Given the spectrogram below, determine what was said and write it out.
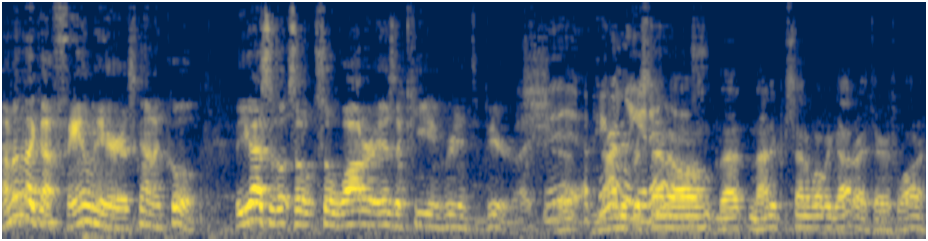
I'm in like a family here. It's kind of cool. But you guys, so, so so water is a key ingredient to beer, right? Uh, apparently, it is. of all that ninety percent of what we got right there is water.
